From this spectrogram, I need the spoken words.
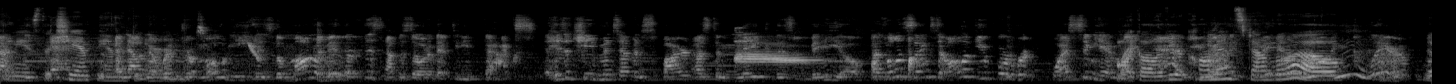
at and he's the, the champion And now Narendra Modi is the monomyth of this episode of FTD Facts. His achievements have inspired us to make this video, as well as thanks to all of you for requesting him. Like, all of your comments down below. We,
